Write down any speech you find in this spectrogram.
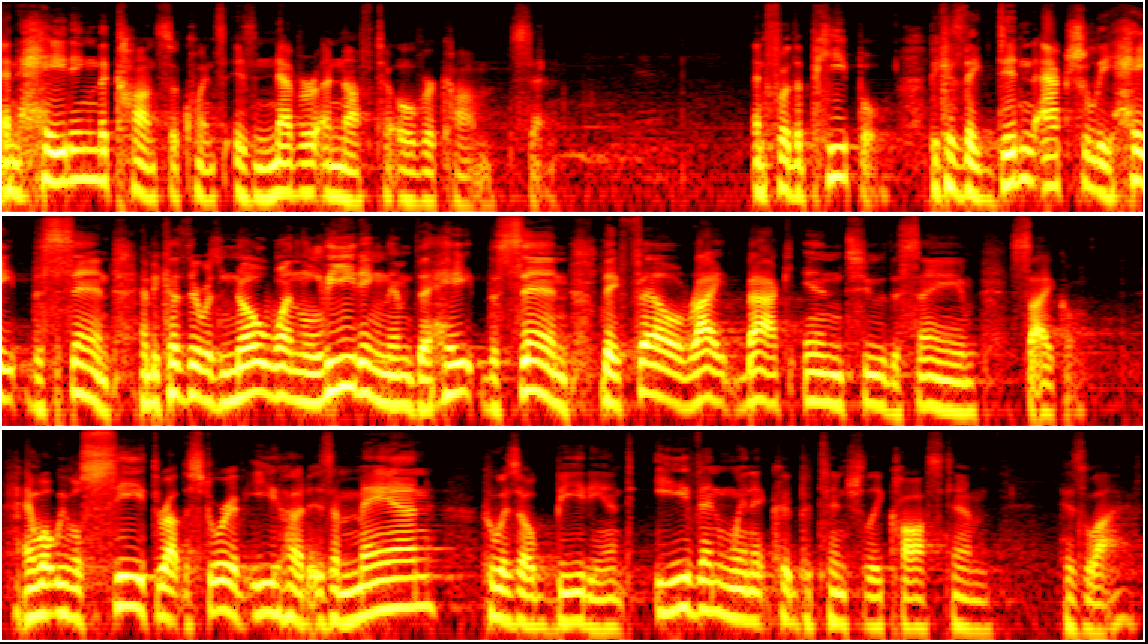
And hating the consequence is never enough to overcome sin. And for the people, because they didn't actually hate the sin, and because there was no one leading them to hate the sin, they fell right back into the same cycle. And what we will see throughout the story of Ehud is a man who was obedient, even when it could potentially cost him his life.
